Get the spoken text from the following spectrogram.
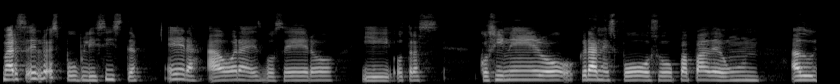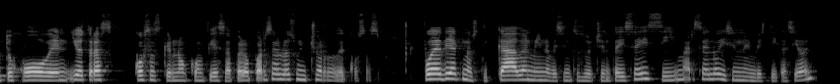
Marcelo es publicista, era, ahora es vocero y otras cocinero, gran esposo, papá de un adulto joven y otras cosas que no confiesa, pero Marcelo es un chorro de cosas. Fue diagnosticado en 1986, sí, Marcelo hizo una investigación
